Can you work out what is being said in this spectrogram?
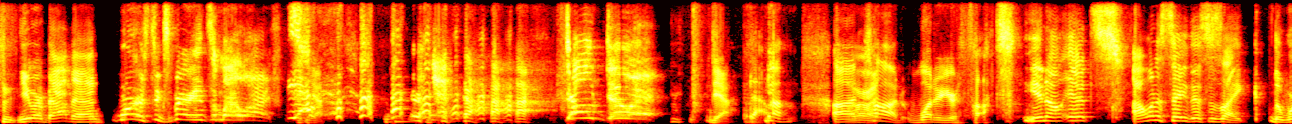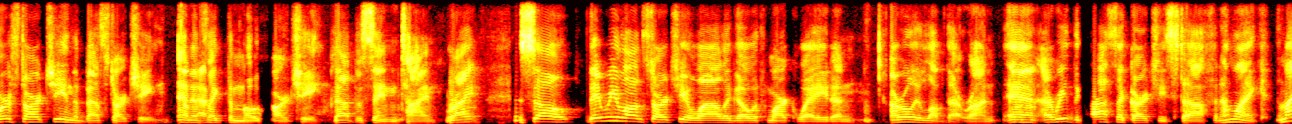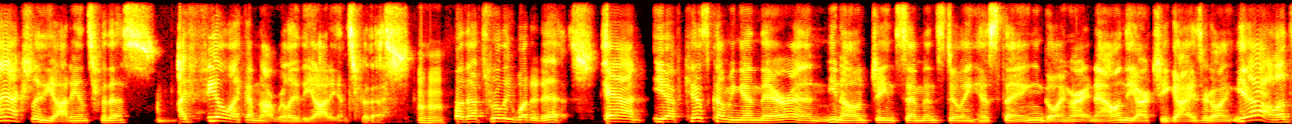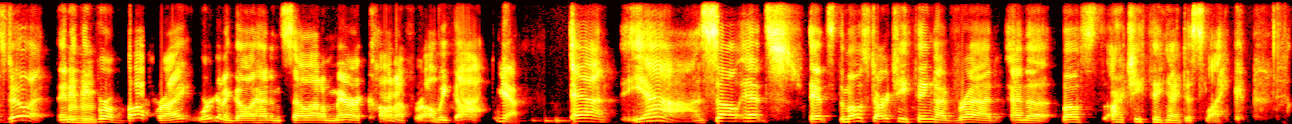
You are Batman. Worst experience of my life. yeah. Don't do it. Yeah. So. Yeah. Uh, right. Todd, what are your thoughts? You know, it's, I want to say this is like the worst Archie and the best Archie. And Okay. it's like the most Archie at the same time, right? So they relaunched Archie a while ago with Mark Waid, and I really love that run. And I read the classic Archie stuff, and I'm like, am I actually the audience for this? I feel like I'm not really the audience for this, Mhm. but that's really what it is. And you have Kiss coming in there, and you know Gene Simmons doing his thing and going right now, and the Archie guys are going, yeah, let's do it. Anything mm-hmm. for a buck, right? We're gonna go ahead and sell out Americana for all we got. Yeah. And yeah, so it's it's the most Archie thing I've read and the most Archie thing I dislike.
